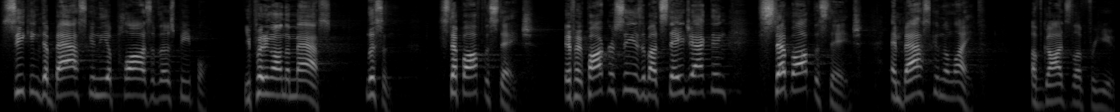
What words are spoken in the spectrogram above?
seeking to bask in the applause of those people? You're putting on the mask. Listen, step off the stage. If hypocrisy is about stage acting, step off the stage and bask in the light of God's love for you.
